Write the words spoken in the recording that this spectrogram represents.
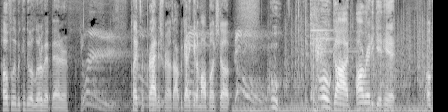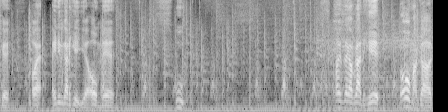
Hopefully we can do a little bit better. Three. Played some practice rounds. Alright, we gotta get them all bunched up. Ooh. Oh god, already get hit. Okay. Alright, I ain't even got a hit yet. Oh man. Ooh. I don't think I've gotten hit. Oh my god.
